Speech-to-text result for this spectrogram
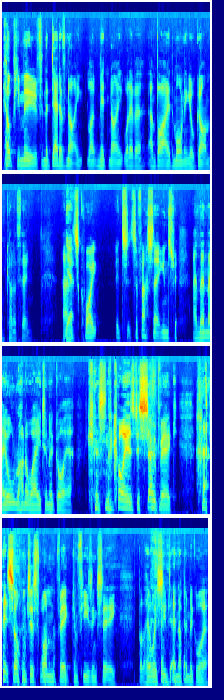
help you move in the dead of night, like midnight, whatever, and by the morning you're gone, kind of thing. And Yeah. it's quite, it's it's a fascinating industry. And then they all run away to Nagoya because Nagoya is just so big, and it's all just one big confusing city. But they always seem to end up in Nagoya,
